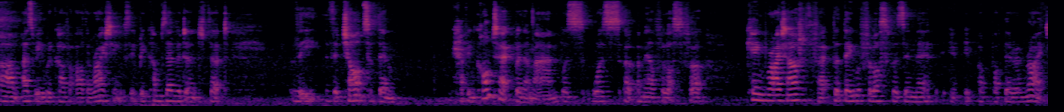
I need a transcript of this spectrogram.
um, as we recover other writings, it becomes evident that the, the chance of them having contact with a man was, was a, a male philosopher came right out of the fact that they were philosophers in their, in, of, their own right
